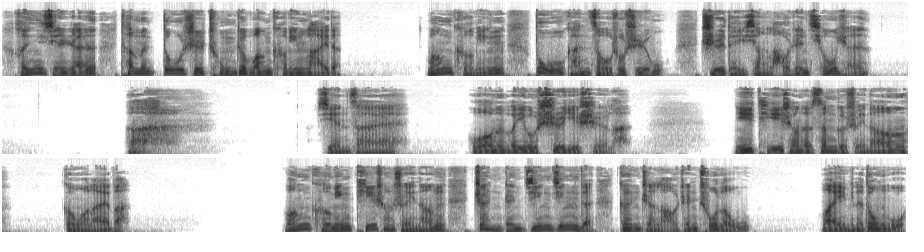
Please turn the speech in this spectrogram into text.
很显然，他们都是冲着王可明来的。王可明不敢走出石屋，只得向老人求援。啊，现在我们唯有试一试了。你提上的三个水囊，跟我来吧。王可明提上水囊，战战兢兢的跟着老人出了屋。外面的动物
